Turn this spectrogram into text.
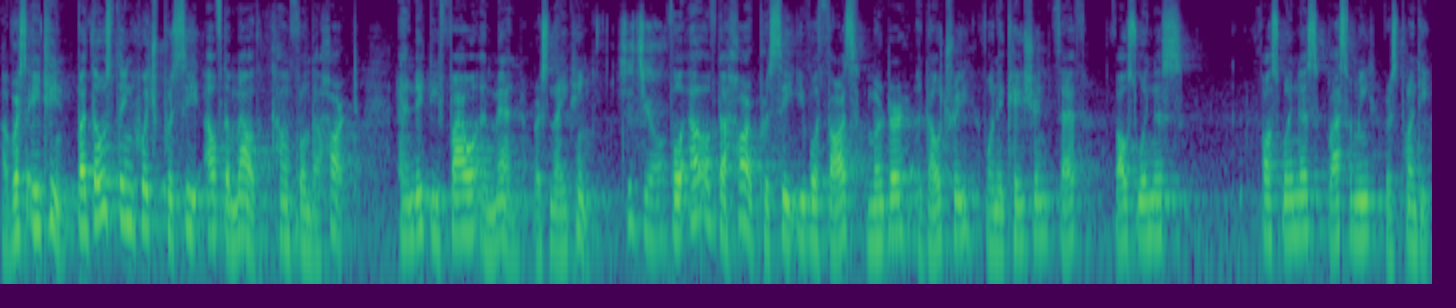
Uh, verse 18, but those things which proceed out of the mouth come from the heart, and they defile a man. Verse 19, 十九， for out of the heart proceed evil thoughts, murder, adultery, fornication, theft, false witness, false witness, blasphemy. Verse 20,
